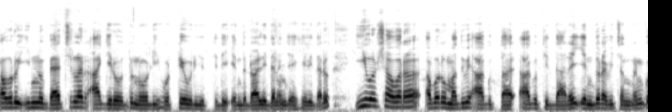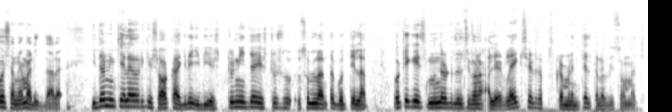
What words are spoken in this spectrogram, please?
ಅವರು ಇನ್ನು ಬ್ಯಾಚುಲರ್ ಆಗಿರೋದು ನೋಡಿ ಹೊಟ್ಟೆ ಉರಿಯುತ್ತಿದೆ ಎಂದು ಡಾಲಿ ಧನಂಜಯ್ ಹೇಳಿದರು. ಈ ವರ್ಷ ಅವರ, ಅವರು ಮದುವೆ ಆಗುತ್ತಾ, ಆಗುತ್ತಿದ್ದಾರೆ ಎಂದು ರವಿಚಂದ್ರನ್ ಘೋಷಣೆ ಮಾಡಿದ್ದಾರೆ. ಇದನ್ನು ಕೆಲವರಿಗೆ ಶಾಕ್ ಆಗಿದೆ. ಇದು ಎಷ್ಟು ನಿಜ, ಎಷ್ಟು ಸುಳ್ಳು ಅಂತ ಗೊತ್ತಿಲ್ಲ. ಓಕೆ ಗೈಸ್ ಮುಂದೆ ಸಿಗೋಣ. ಅಲ್ಲಿ ಲೈಕ್ ಶೇರ್ ಸಬ್ಸ್ಕ್ರೈಬ್ ಮಾಡಿ ಅಂತ ಹೇಳ್ತಾರೆ. ಲವ್ ಯು ಸೋ ಮಚ್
